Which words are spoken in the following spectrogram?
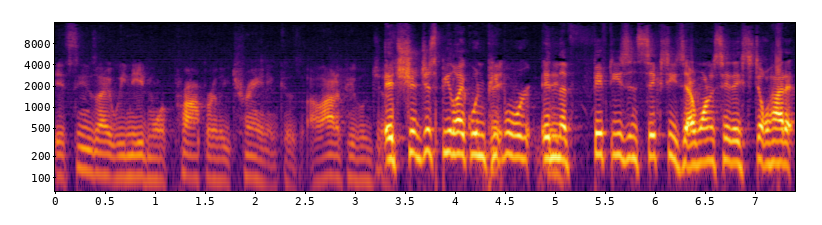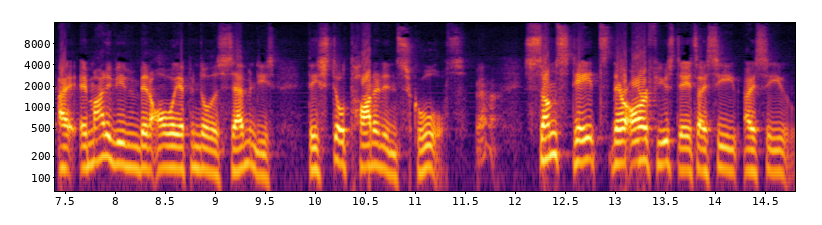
it seems like we need more properly training because a lot of people just It should just be like when people were in they- the 50s and 60s. I want to say they still had it. I, it might have even been all the way up until the 70s. They still taught it in schools. yeah. some states there are a few states i see i see you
